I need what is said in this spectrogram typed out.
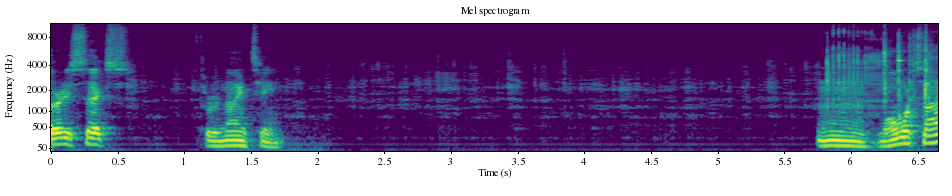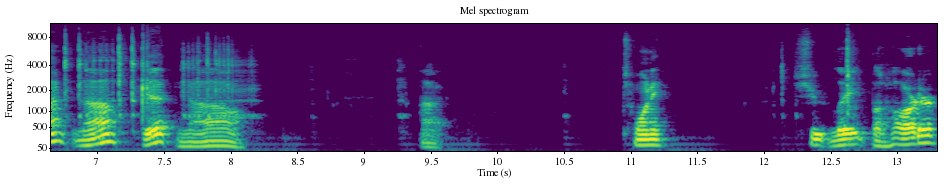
Thirty-six through nineteen. Mm, one more time? No? Yeah? No. All right. 20. Shoot late but harder.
